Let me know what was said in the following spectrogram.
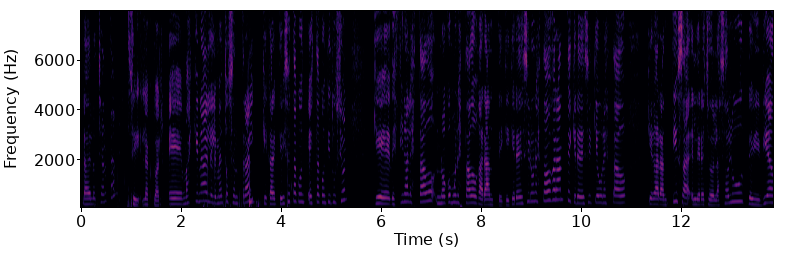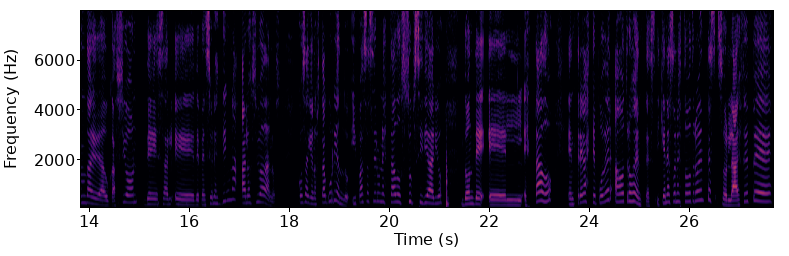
La del 80 Sí, la actual. Eh, más que nada el elemento central que caracteriza esta, esta constitución que define al Estado no como un Estado garante. ¿Qué quiere decir un Estado garante? Quiere decir que es un Estado que garantiza el derecho de la salud, de vivienda, de educación, de, sal- eh, de pensiones dignas a los ciudadanos. Cosa que no está ocurriendo y pasa a ser un Estado subsidiario donde el Estado entrega este poder a otros entes. ¿Y quiénes son estos otros entes? Son la AFP,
